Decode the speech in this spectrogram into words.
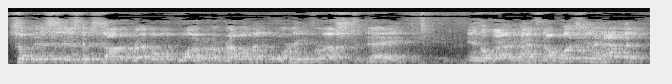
So this is this not a relevant, a relevant warning for us today in the latter times? Now, what's going to happen?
